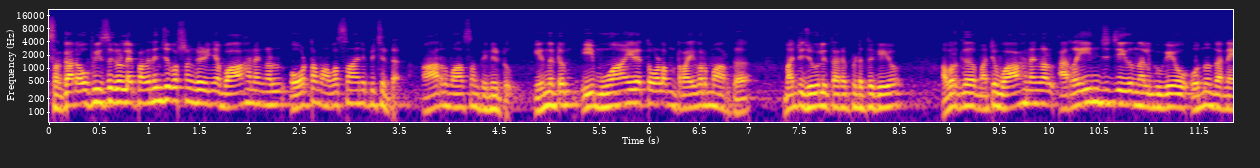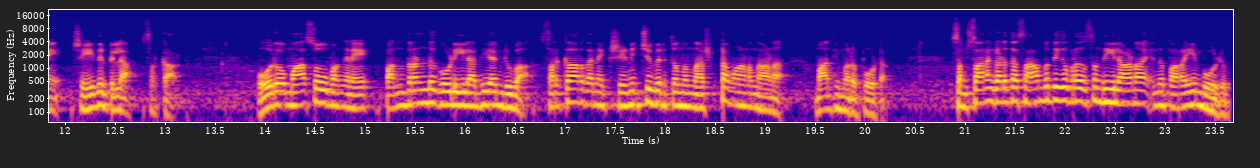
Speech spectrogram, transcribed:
സർക്കാർ ഓഫീസുകളിലെ പതിനഞ്ച് വർഷം കഴിഞ്ഞ വാഹനങ്ങൾ ഓട്ടം അവസാനിപ്പിച്ചിട്ട് ആറുമാസം പിന്നിട്ടു. എന്നിട്ടും ഈ മൂവായിരത്തോളം ഡ്രൈവർമാർക്ക് മറ്റ് ജോലി തരപ്പെടുത്തുകയോ അവർക്ക് മറ്റു വാഹനങ്ങൾ അറേഞ്ച് ചെയ്ത് നൽകുകയോ ഒന്നും തന്നെ ചെയ്തിട്ടില്ല സർക്കാർ. ഓരോ മാസവും അങ്ങനെ പന്ത്രണ്ട് കോടിയിലധികം രൂപ സർക്കാർ തന്നെ ക്ഷണിച്ചു വരുത്തുന്ന നഷ്ടമാണെന്നാണ് മാധ്യമ റിപ്പോർട്ട്. സംസ്ഥാനം കടുത്ത സാമ്പത്തിക പ്രതിസന്ധിയിലാണ് എന്ന് പറയുമ്പോഴും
